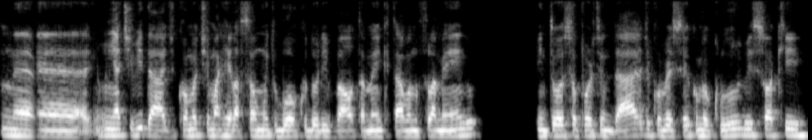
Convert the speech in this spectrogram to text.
né, em atividade. Como eu tinha uma relação muito boa com o Dorival também, que estava no Flamengo, pintou essa oportunidade, conversei com o meu clube, só que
